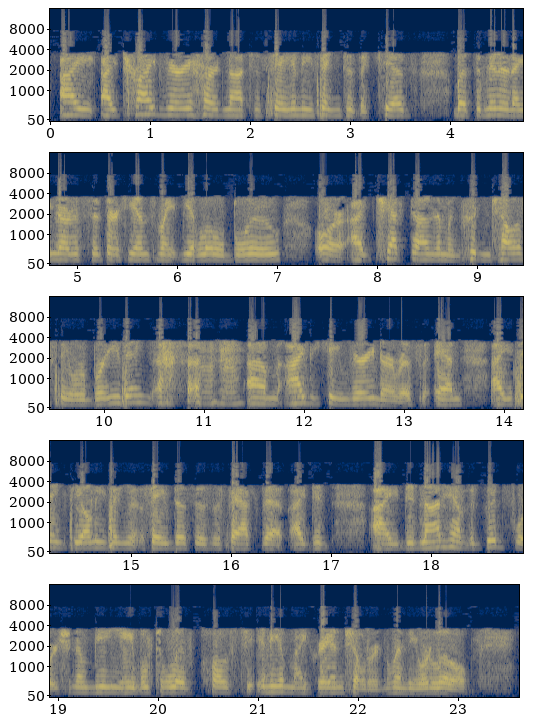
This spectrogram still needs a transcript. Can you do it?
I I tried very hard not to say anything to the kids, but the minute I noticed that their hands might be a little blue, or I checked on them and couldn't tell if they were breathing, Mhm. um, I became very nervous. And I think the only thing that saved us is the fact that I did I did not have the good fortune of being able to live close to any of my grandchildren when they were little,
